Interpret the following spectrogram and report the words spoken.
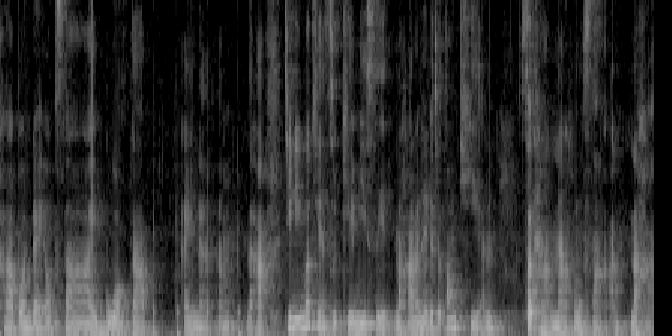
คาร์บอนไดออกไซด์บวกกับไอน้ำนะคะ ทีนี้เมื่อเขียนสูตรเคมีเสร็จนะคะ นักเรียนก็จะต้องเขียนสถานะของสารนะคะ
